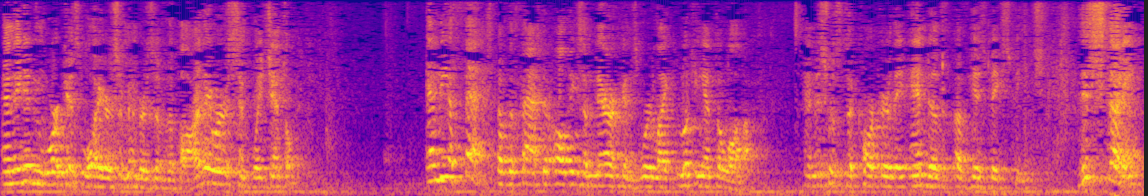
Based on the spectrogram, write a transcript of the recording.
And they didn't work as lawyers or members of the bar. They were simply gentlemen and the effect of the fact that all these Americans were like looking at the law. And this was the corker, the end of, of his big speech. This study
